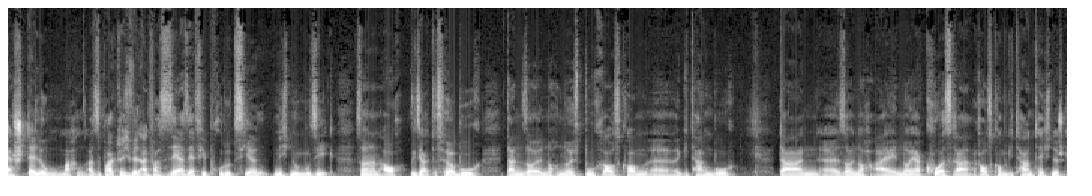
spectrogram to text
Produkterstellung machen. Also praktisch, ich will einfach sehr, sehr viel produzieren. Nicht nur Musik, sondern auch, wie gesagt, das Hörbuch. Dann soll noch ein neues Buch rauskommen, äh, Gitarrenbuch dann äh, soll noch ein neuer Kurs ra rauskommen, gitarrentechnisch.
